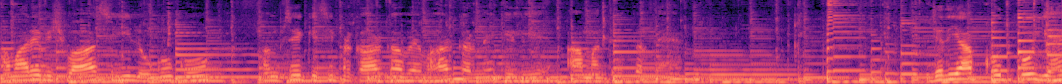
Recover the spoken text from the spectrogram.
हमारे विश्वास ही लोगों को हमसे किसी प्रकार का व्यवहार करने के लिए आमंत्रित करते हैं। यदि आप खुद को यह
